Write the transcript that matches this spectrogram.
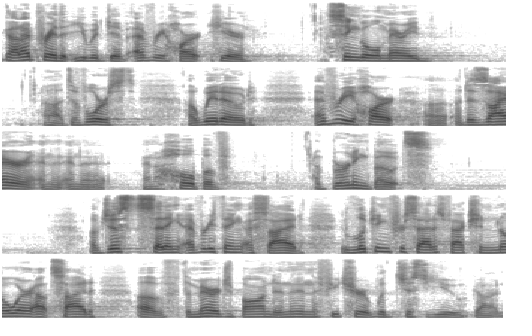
God, I pray that you would give every heart here single, married, uh, divorced, uh, widowed, every heart uh, a desire and, and, a, and a hope of, of burning boats, of just setting everything aside, looking for satisfaction nowhere outside of the marriage bond, and then in the future with just you, God.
